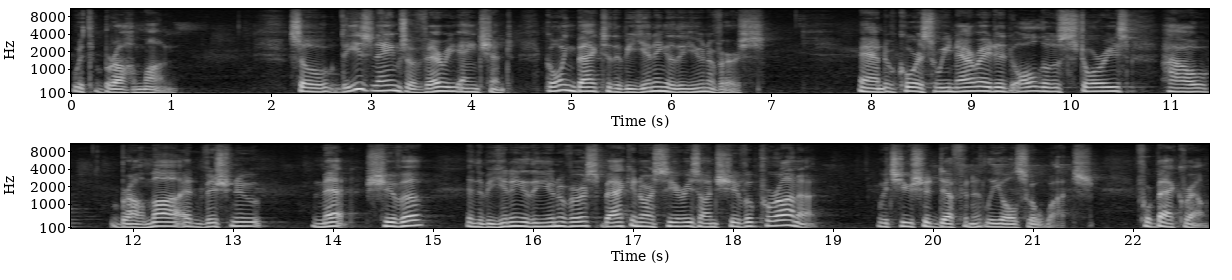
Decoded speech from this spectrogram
with Brahman. So these names are very ancient, going back to the beginning of the universe. And of course, we narrated all those stories how Brahma and Vishnu met Shiva in the beginning of the universe back in our series on Shiva Purana, which you should definitely also watch for background.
